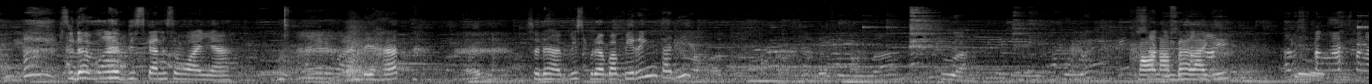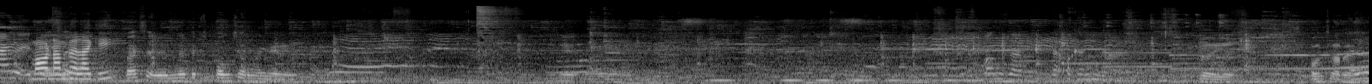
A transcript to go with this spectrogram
Sudah menghabiskan semuanya. lihat sudah habis berapa piring tadi? dua, dua, dua. Mau nambah lagi? Harus setengah-setengah ya. itu Mau ya. nambah lagi? Pas ada sponsor nih ini. Sponsor, nggak pegang nggak? Loh iya. Sponsor ya. Halo.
